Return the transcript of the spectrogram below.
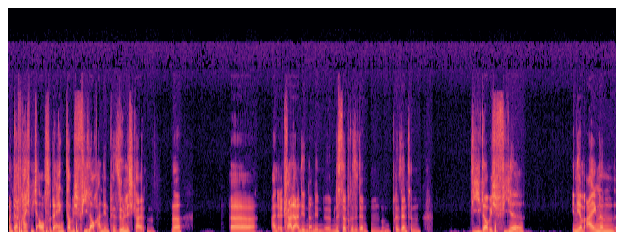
Und da frage ich mich auch so, da hängt, glaube ich, viel auch an den Persönlichkeiten. Ne? Äh, an, äh, gerade an den, an den äh, Ministerpräsidenten und Präsidentinnen, die, glaube ich, viel in ihrem eigenen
